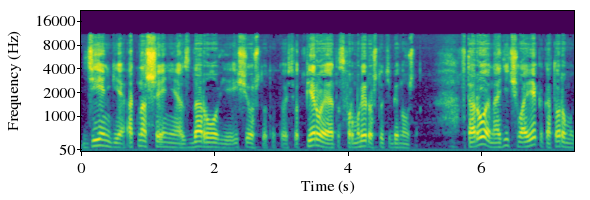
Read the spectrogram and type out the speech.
Деньги, отношения, здоровье, еще что-то. То есть вот первое, это сформулируй, что тебе нужно. Второе, найди человека, которому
